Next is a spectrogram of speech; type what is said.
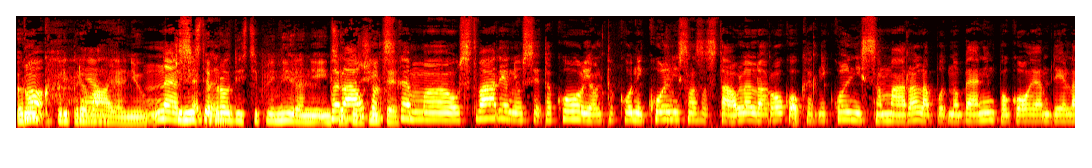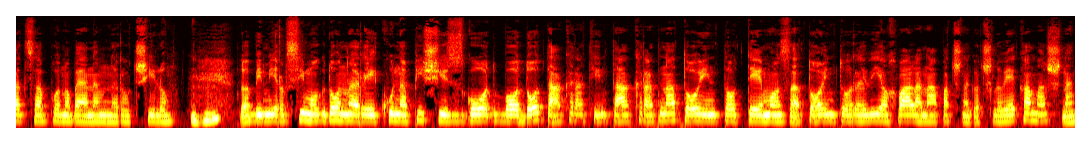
rok no, pri ja. prevajanju, ja. ne, če niste prav disciplinirani in pri avtorskem uh, ustvarjanju se tako ali tako nikoli nisem zastavljala rokov, ker nikoli nisem marala pod nobenim pogojem delati za po nobenem naročilu. Uh mhm. -huh. Da bi mi recimo kdo narekel, napiši zgodbo do takrat in takrat na to in to temo za to in to revijo, hvala napačnega človeka imaš, ne.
